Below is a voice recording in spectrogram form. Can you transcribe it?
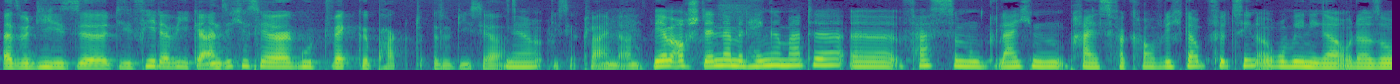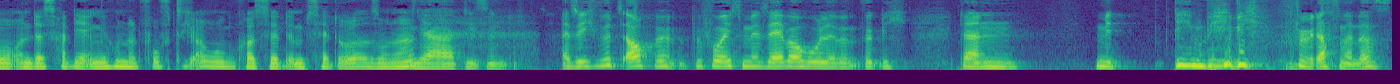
also diese, diese Federwiege an sich ist ja gut weggepackt. Also die ist ja, Ja. die ist ja klein dann. Wir haben auch Ständer mit Hängematte äh, fast zum gleichen Preis verkauft. Ich glaube für 10 Euro weniger oder so. Und das hat ja irgendwie 150 Euro gekostet im Set oder so, ne? Ja, die sind. Also ich würde es auch, be bevor ich es mir selber hole, wirklich dann mit dem Baby, für das man das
